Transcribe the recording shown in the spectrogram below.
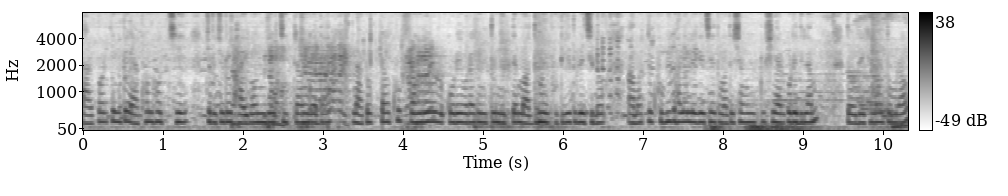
তারপর কিন্তু এখন হচ্ছে ছোটো ছোটো ভাই বোনদের চিত্রাঙ্গদা। নাটকটা খুব সুন্দর করে ওরা কিন্তু নৃত্যের মাধ্যমে ফুটিয়ে তুলেছিল। আমার তো খুবই ভালো লেগেছে, তোমাদের সঙ্গে একটু শেয়ার করে দিলাম। তো দেখে নাও তোমরাও।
